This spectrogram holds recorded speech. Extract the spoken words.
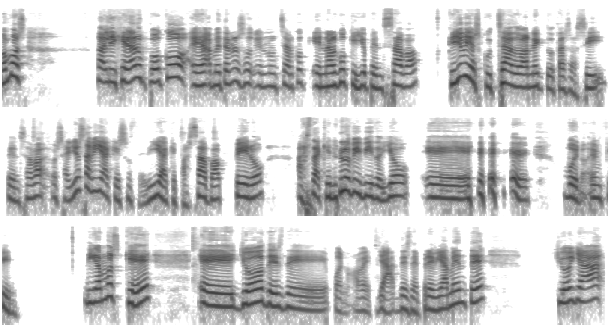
Vamos aligerar un poco, eh, a meternos en un charco, en algo que yo pensaba, que yo había escuchado anécdotas así, pensaba, o sea, yo sabía que sucedía, que pasaba, pero hasta que no lo he vivido yo, eh, bueno, en fin. Digamos que eh, yo desde, bueno, a ver, ya desde previamente, yo ya,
